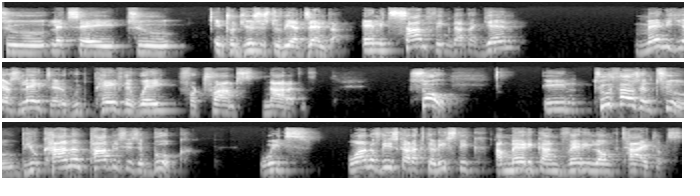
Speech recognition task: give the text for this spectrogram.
to let's say, to introduces to the agenda. And it's something that, again, many years later would pave the way for Trump's narrative. So, in 2002, Buchanan publishes a book, which one of these characteristic American very long titles.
